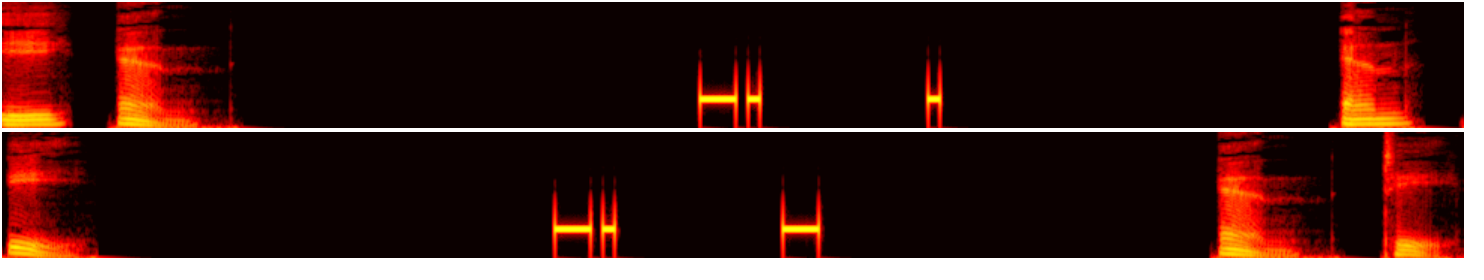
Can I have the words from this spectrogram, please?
E, N. N, E. N, T.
